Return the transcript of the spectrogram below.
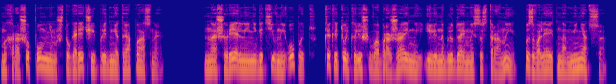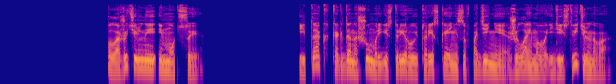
мы хорошо помним, что горячие предметы опасны. Наш реальный негативный опыт, как и только лишь воображаемый или наблюдаемый со стороны, позволяет нам меняться. Положительные эмоции Итак, когда наш ум регистрирует резкое несовпадение желаемого и действительного,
